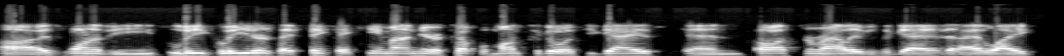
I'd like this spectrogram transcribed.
Uh, is one of the league leaders. I think I came on here a couple months ago with you guys, and Austin Riley was a guy that I liked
